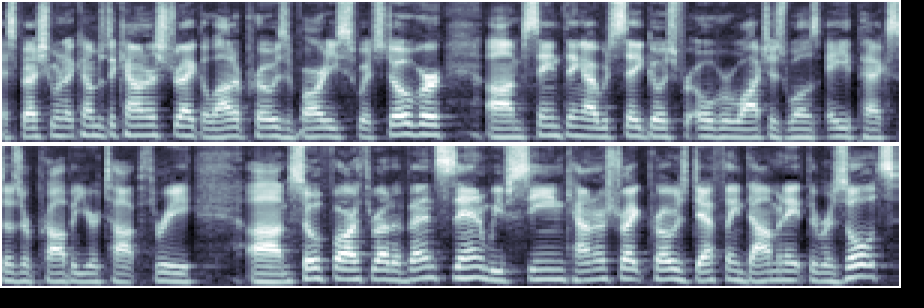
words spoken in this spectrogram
especially when it comes to Counter Strike. A lot of pros have already switched over. Um, same thing I would say goes for Overwatch as well as Apex. Those are probably your top three. Um, so far throughout events, then we've seen Counter Strike pros definitely dominate the results.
